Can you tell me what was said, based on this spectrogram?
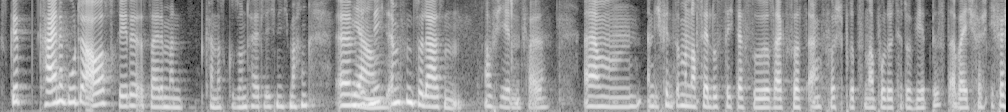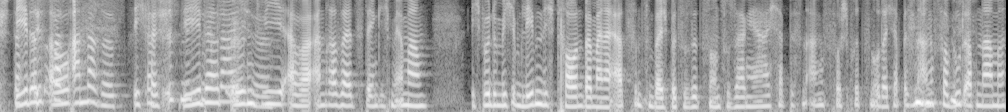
es gibt keine gute Ausrede, es sei denn, man kann das gesundheitlich nicht machen, ähm, Ja. sich nicht impfen zu lassen. Auf jeden Fall. Ähm, und ich finde es immer noch sehr lustig, dass du sagst, du hast Angst vor Spritzen, obwohl du tätowiert bist. Aber ich, ich verstehe das, ist auch. was anderes. Ich Das verstehe das, Gleiche. irgendwie, aber andererseits denke ich mir immer, ich würde mich im Leben nicht trauen, bei meiner Ärztin zum Beispiel zu sitzen und zu sagen, ja, ich habe ein bisschen Angst vor Spritzen oder ich habe ein bisschen Angst vor Blutabnahme.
